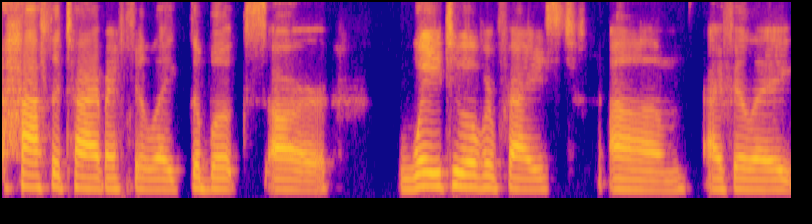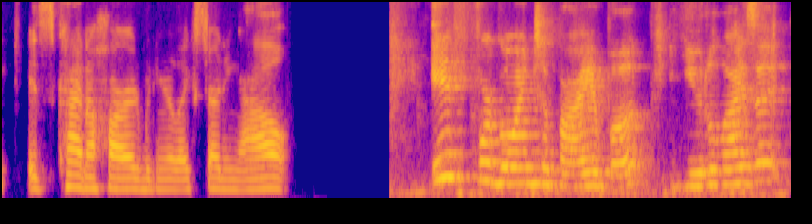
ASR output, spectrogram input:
half the time I feel like the books are way too overpriced. Um, I feel like it's kind of hard when you're like starting out. If we're going to buy a book, utilize it.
